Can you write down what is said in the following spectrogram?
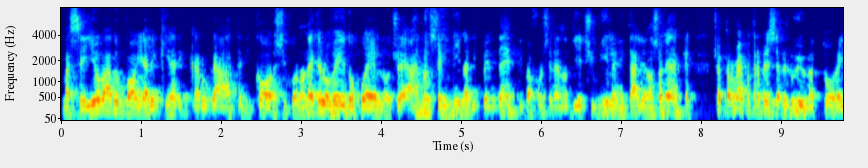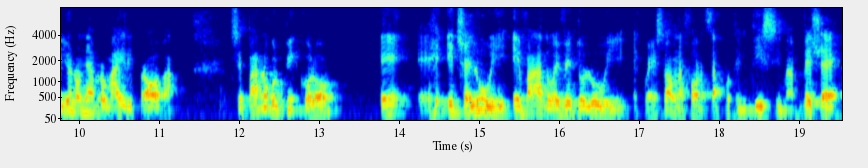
ma se io vado poi all'Ikea di Carugate, di Corsico, non è che lo vedo quello, cioè hanno 6.000 dipendenti, ma forse ne hanno 10.000 in Italia, non so neanche, cioè per me potrebbe essere lui un attore, io non ne avrò mai riprova. Se parlo col piccolo e, e, e c'è lui e vado e vedo lui, e questo ha una forza potentissima. Invece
